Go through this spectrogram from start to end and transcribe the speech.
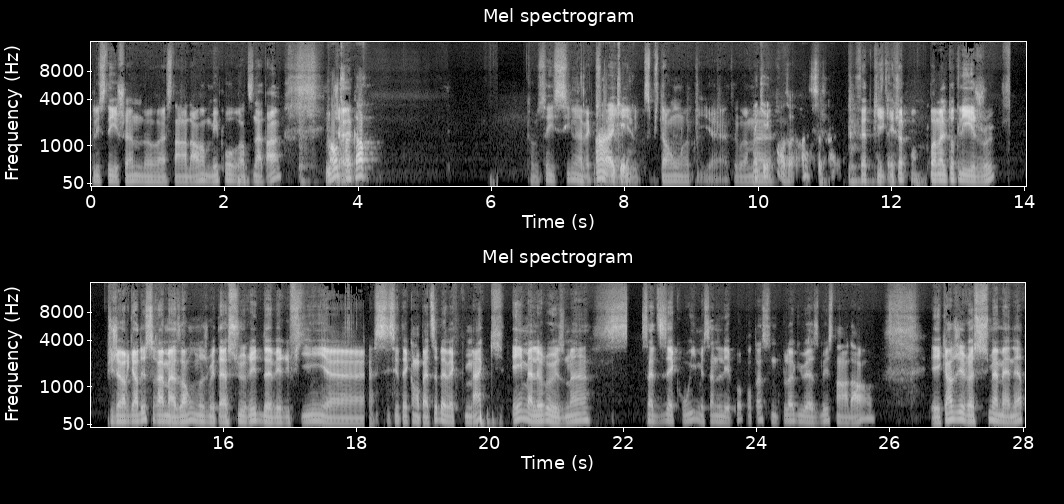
PlayStation là, standard, mais pour ordinateur. Montre encore. Comme ça ici, là, avec Ah, les, petits pitons. puis, euh, c'est vraiment ouais, ça. fait, qui, qui est fait pour pas mal tous les jeux. Puis j'avais regardé sur Amazon, je m'étais assuré de vérifier euh, si c'était compatible avec Mac. Et malheureusement, ça disait que oui, mais ça ne l'est pas. Pourtant, c'est une plug USB standard. Et quand j'ai reçu ma manette,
